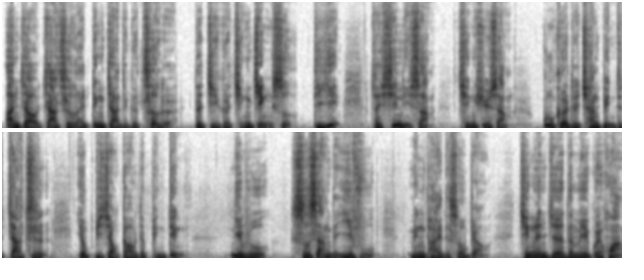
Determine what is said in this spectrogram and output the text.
按照价值来定价这个策略的几个情景是：第一，在心理上、情绪上，顾客对产品的价值有比较高的评定。例如，时尚的衣服、名牌的手表、情人节的玫瑰花。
